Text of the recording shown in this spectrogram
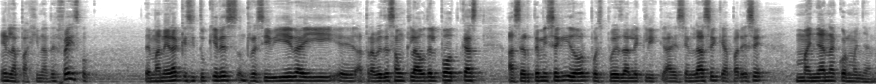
en la página de Facebook. De manera que si tú quieres recibir ahí eh, a través de SoundCloud el podcast, hacerte mi seguidor, pues puedes darle clic a ese enlace que aparece mañana con mañana.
